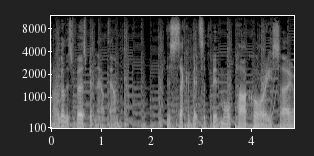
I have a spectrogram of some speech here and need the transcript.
I've got this first bit nailed down. This second bit's a bit more parkoury, so...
